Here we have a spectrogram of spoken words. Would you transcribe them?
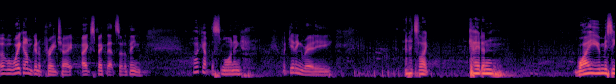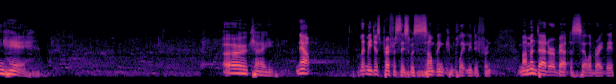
a week I'm going to preach, I, I expect that sort of thing. I woke up this morning, we're getting ready, and it's like, Caden, why are you missing hair? Okay. Now, let me just preface this with something completely different. Mum and Dad are about to celebrate their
